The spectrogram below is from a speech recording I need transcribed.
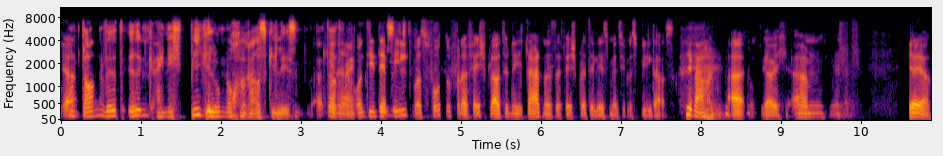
ja. und dann wird irgendeine Spiegelung noch herausgelesen. Genau. Und in dem Bild war das Foto von der Festplatte und die Daten aus der Festplatte lesen wir jetzt über das Bild aus. Genau. Äh, unglaublich. Ähm, ja, ja.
